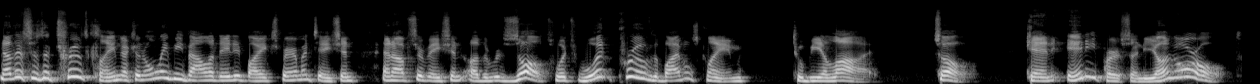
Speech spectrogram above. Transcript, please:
Now, this is a truth claim that can only be validated by experimentation and observation of the results, which would prove the Bible's claim to be alive. So, can any person, young or old,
